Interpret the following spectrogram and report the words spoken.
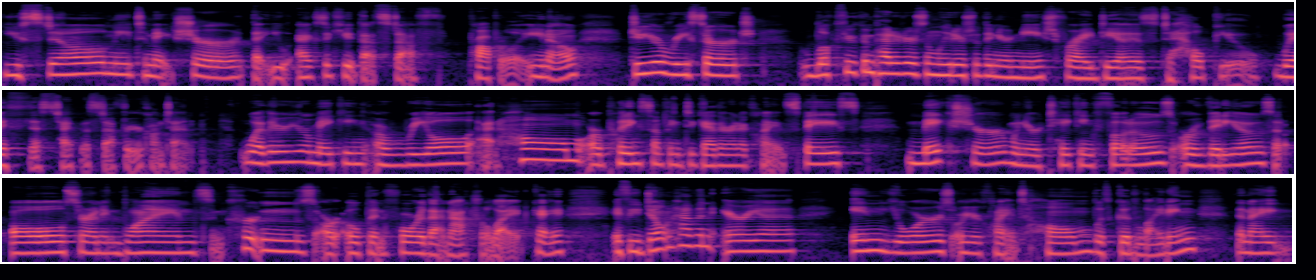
you still need to make sure that you execute that stuff properly, you know? Do your research, look through competitors and leaders within your niche for ideas to help you with this type of stuff for your content. Whether you're making a reel at home or putting something together in a client space, make sure when you're taking photos or videos that all surrounding blinds and curtains are open for that natural light. Okay. If you don't have an area in yours or your client's home with good lighting, then I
